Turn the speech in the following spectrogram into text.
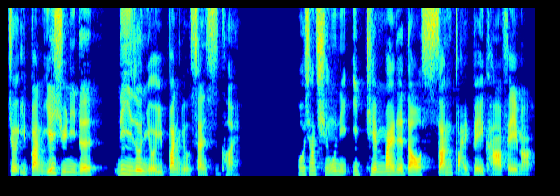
就一半，也许你的利润有一半有三十块。我想请问你一天卖得到三百杯咖啡吗？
